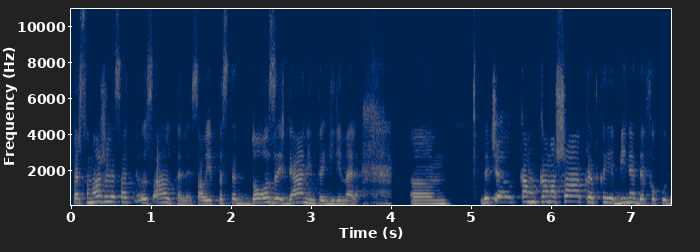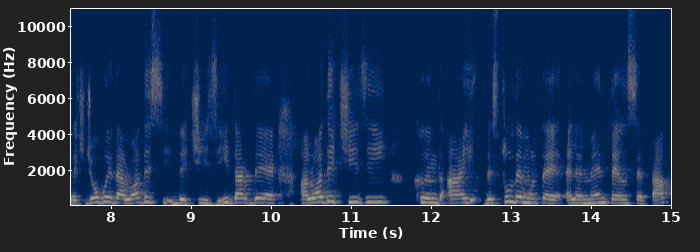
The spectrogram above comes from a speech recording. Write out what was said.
personajele sunt altele sau e peste 20 de ani între ghilimele. Um, deci cam, cam așa cred că e bine de făcut. Deci jobul e de a lua decizii, dar de a lua decizii când ai destul de multe elemente în setup,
